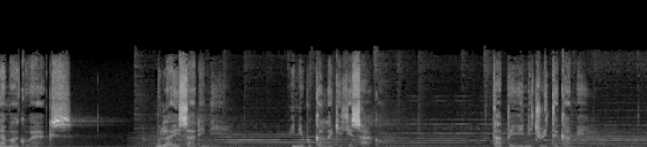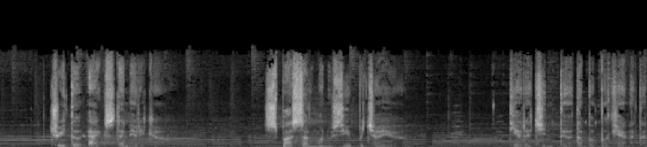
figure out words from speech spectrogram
Nama aku X. Mulai saat ini, ini bukan lagi kisahku. Tapi ini cerita kami. Cerita X dan Erika. Sepasang manusia percaya tiada cinta tanpa pengkhianatan.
